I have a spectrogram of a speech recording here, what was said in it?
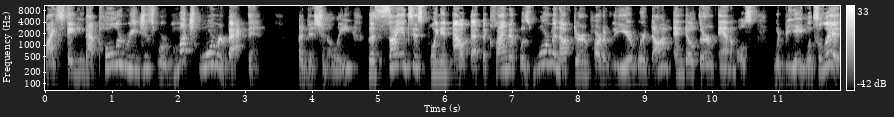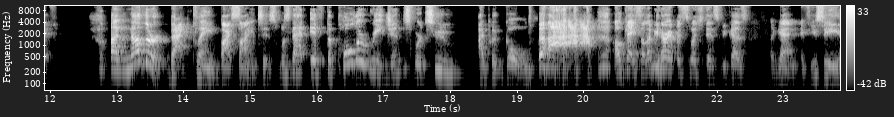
by stating that polar regions were much warmer back then. Additionally, the scientists pointed out that the climate was warm enough during part of the year where non endotherm animals would be able to live. Another back claim by scientists was that if the polar regions were too, I put gold. okay, so let me hurry up and switch this because, again, if you see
